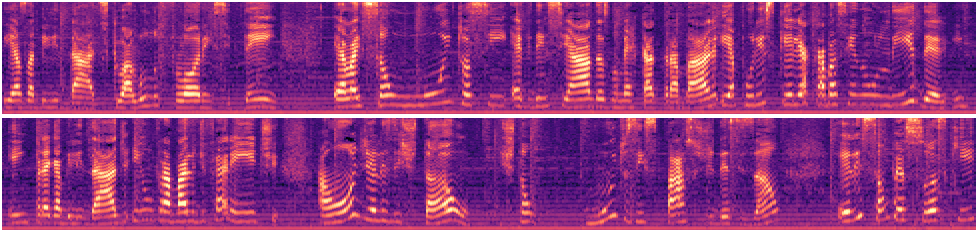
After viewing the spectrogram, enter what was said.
e as habilidades que o aluno Florence tem, elas são muito assim evidenciadas no mercado de trabalho e é por isso que ele acaba sendo um líder em, em empregabilidade e um trabalho diferente. Aonde eles estão, estão muitos espaços de decisão, eles são pessoas que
